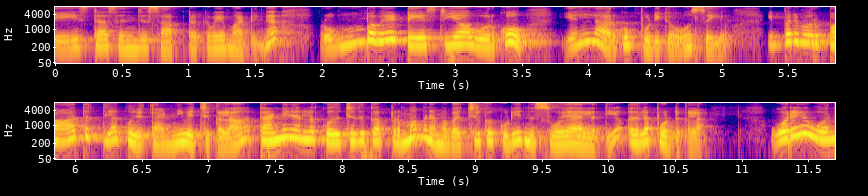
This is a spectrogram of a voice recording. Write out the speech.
டேஸ்ட்டாக செஞ்சு சாப்பிட்ருக்கவே மாட்டீங்க. ரொம்பவே டேஸ்டியாகவும் இருக்கும். எல்லாருக்கும் பிடிக்கவும் செய்யும். இப்போ நம்ம ஒரு பாத்திரத்தில் கொஞ்சம் தண்ணி வச்சுக்கலாம். தண்ணி நல்லா கொதிச்சதுக்கப்புறமா நம்ம வச்சுருக்கக்கூடிய இந்த சோயா எல்லாத்தையும் அதில் போட்டுக்கலாம். ஒரே ஒரு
